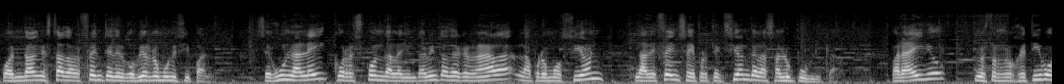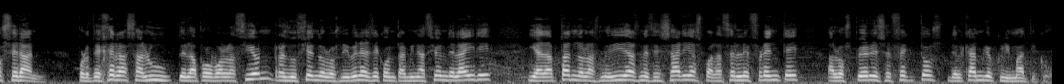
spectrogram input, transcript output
cuando han estado al frente del gobierno municipal. Según la ley, corresponde al Ayuntamiento de Granada la promoción, la defensa y protección de la salud pública. Para ello, nuestros objetivos serán proteger la salud de la población, reduciendo los niveles de contaminación del aire y adaptando las medidas necesarias para hacerle frente a los peores efectos del cambio climático.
